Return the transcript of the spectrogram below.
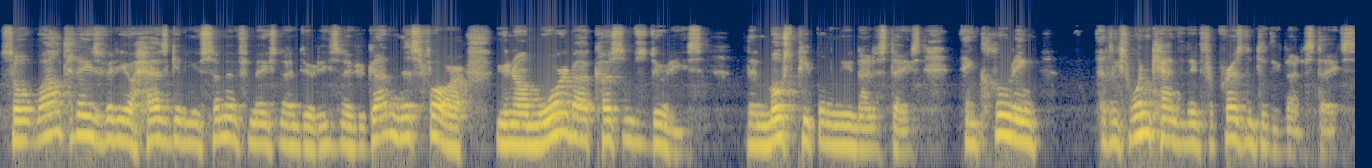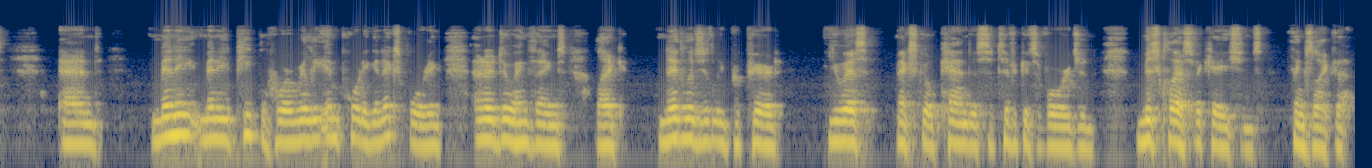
So while today's video has given you some information on duties, and if you've gotten this far, you know more about customs duties than most people in the United States, including at least one candidate for president of the United States, and many, many people who are really importing and exporting and are doing things like negligently prepared U.S., Mexico, Canada certificates of origin, misclassifications, things like that.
